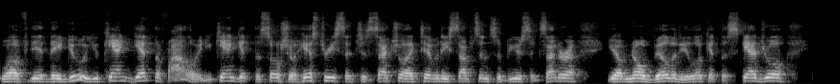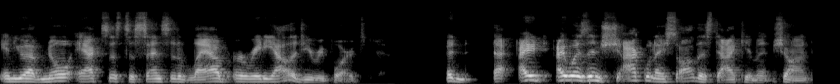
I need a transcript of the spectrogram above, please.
well, if they do, you can't get the following. You can't get the social history, such as sexual activity, substance abuse, etc. You have no ability to look at the schedule, and you have no access to sensitive lab or radiology reports. And I I was in shock when I saw this document, Sean.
